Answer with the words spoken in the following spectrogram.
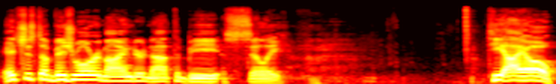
It's just a visual reminder not to be silly. TIO,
